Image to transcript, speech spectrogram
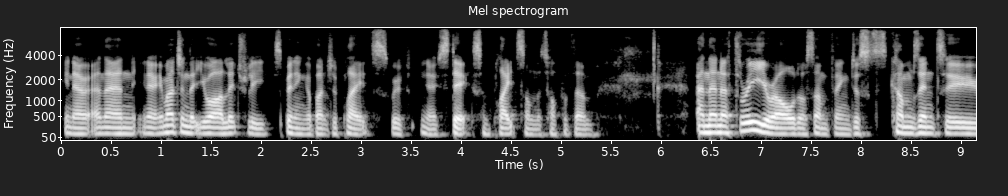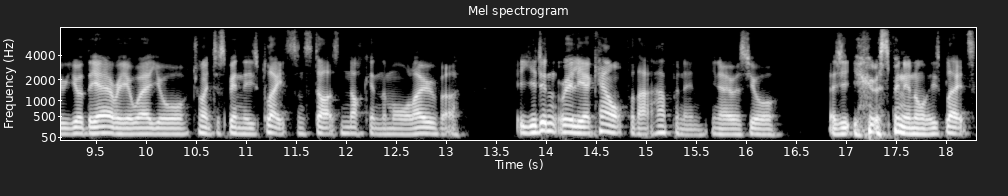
you know, and then, you know, imagine that you are literally spinning a bunch of plates with, you know, sticks and plates on the top of them and then a three-year-old or something just comes into your the area where you're trying to spin these plates and starts knocking them all over. You didn't really account for that happening, you know, as you're as you, you were spinning all these plates.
